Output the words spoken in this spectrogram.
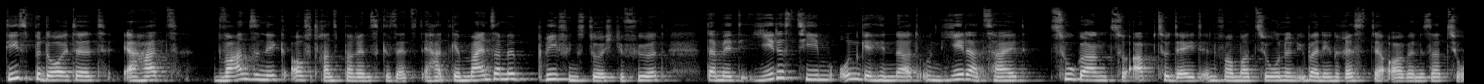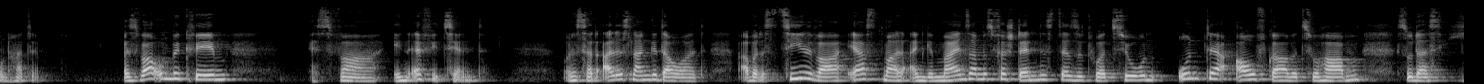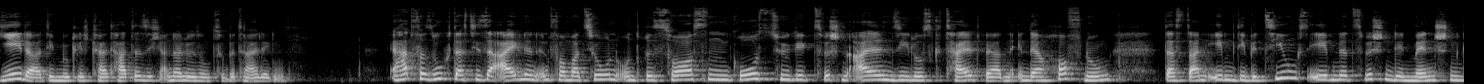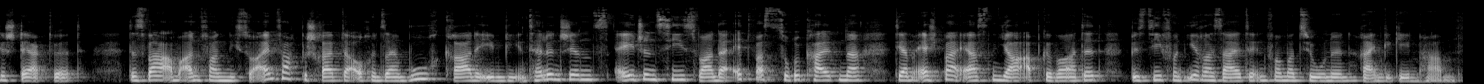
Dies bedeutet, er hat wahnsinnig auf Transparenz gesetzt. Er hat gemeinsame Briefings durchgeführt, damit jedes Team ungehindert und jederzeit Zugang zu up-to-date-Informationen über den Rest der Organisation hatte. Es war unbequem, es war ineffizient. Und es hat alles lang gedauert. Aber das Ziel war, erstmal ein gemeinsames Verständnis der Situation und der Aufgabe zu haben, sodass jeder die Möglichkeit hatte, sich an der Lösung zu beteiligen. Er hat versucht, dass diese eigenen Informationen und Ressourcen großzügig zwischen allen Silos geteilt werden, in der Hoffnung, dass dann eben die Beziehungsebene zwischen den Menschen gestärkt wird. Das war am Anfang nicht so einfach, beschreibt er auch in seinem Buch. Gerade eben die Intelligence Agencies waren da etwas zurückhaltender. Die haben echt mal erst ein Jahr abgewartet, bis die von ihrer Seite Informationen reingegeben haben.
